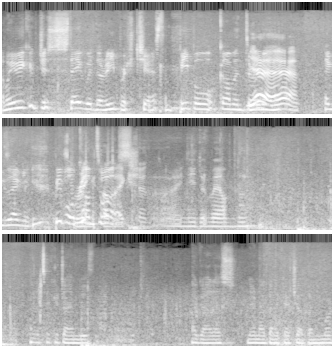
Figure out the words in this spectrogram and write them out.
I mean, we could just stay with the Reaper's chest and people will come and turn in. Yeah, yeah. Exactly. People will come to us. action. I need a man. Yeah, take your time, dude. I got us. They're not gonna catch up anymore.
